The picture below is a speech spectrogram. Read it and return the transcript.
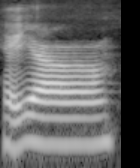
Hey y'all.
